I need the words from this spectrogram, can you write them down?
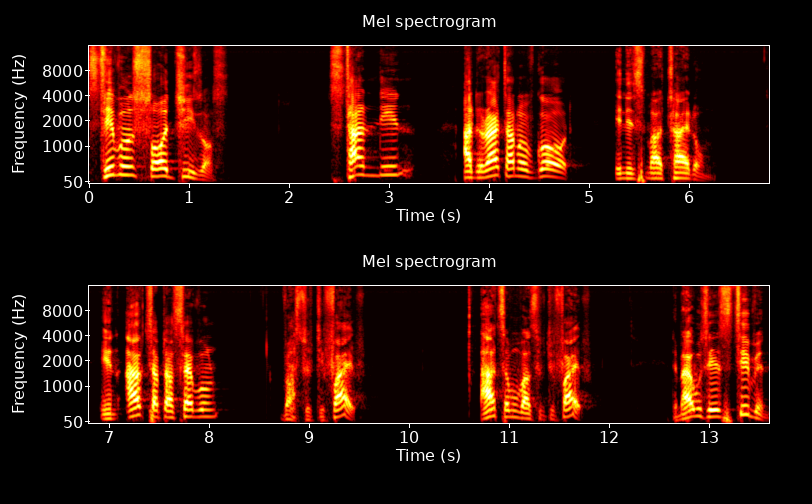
Stephen saw Jesus standing at the right hand of God in his martyrdom. In Acts chapter 7, verse 55. Acts 7, verse 55. The Bible says, Stephen,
